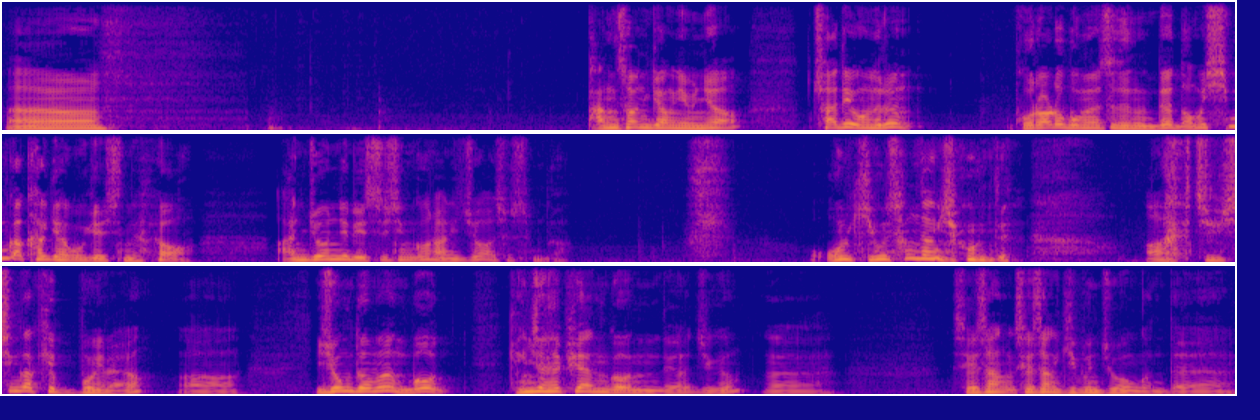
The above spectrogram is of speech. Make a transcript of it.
어, 방선경님은요, 차디 오늘은 보라로 보면서 듣는데 너무 심각하게 하고 계시네요. 안 좋은 일 있으신 건 아니죠? 하셨습니다. 오늘 기분 상당히 좋은데. 아, 지금 심각해 보이나요? 아, 이 정도면 뭐 굉장히 해피한 건데요, 지금. 예. 세상, 세상 기분 좋은 건데.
